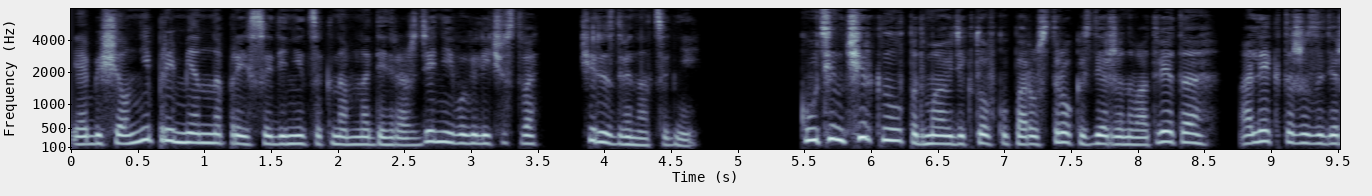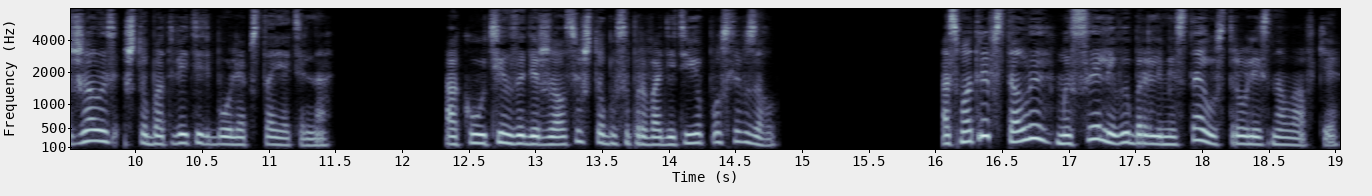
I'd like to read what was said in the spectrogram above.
и обещал непременно присоединиться к нам на день рождения Его Величества через 12 дней. Кутин чиркнул под мою диктовку пару строк сдержанного ответа, Олег же задержалась, чтобы ответить более обстоятельно. А Каутин задержался, чтобы сопроводить ее после в зал. Осмотрев столы, мы с Элли выбрали места и устроились на лавке.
